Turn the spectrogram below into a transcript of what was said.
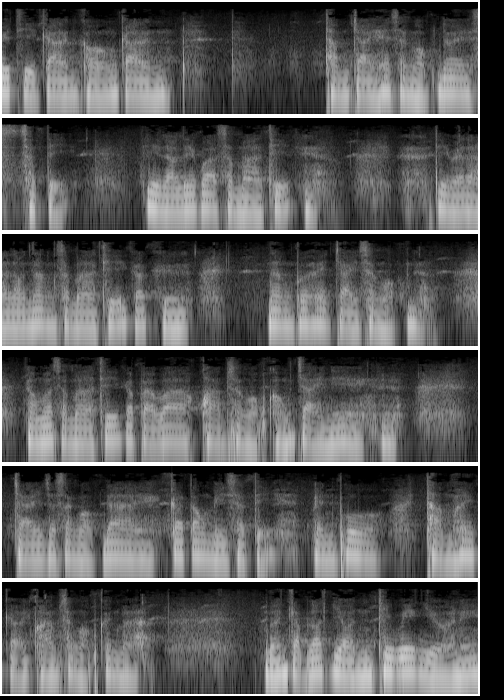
วิธีการของการทำใจให้สงบด้วยสติ ที่เราเรียกว่าสมาธิ ที่เวลาเรานั่งสมาธิก็คือนั่งเพื่อให้ใจสงบคำว่าสมาธิก็แปลว่าความสงบของใจนี่เองใจจะสงบได้ก็ต้องมีสติ เป็นผู้ทำให้เกิดความสงบขึ้นมา เหมือนกับรถยนต์ที่วิ่งอยู่นี่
